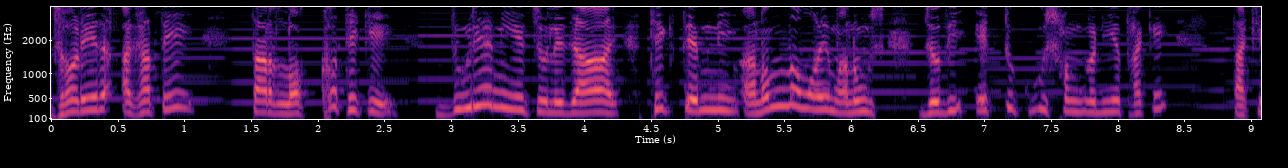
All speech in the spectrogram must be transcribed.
ঝড়ের আঘাতে তার লক্ষ্য থেকে দূরে নিয়ে চলে যায়। ঠিক তেমনি আনন্দময় মানুষ যদি একটু কুসঙ্গ নিয়ে থাকে, তাকে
